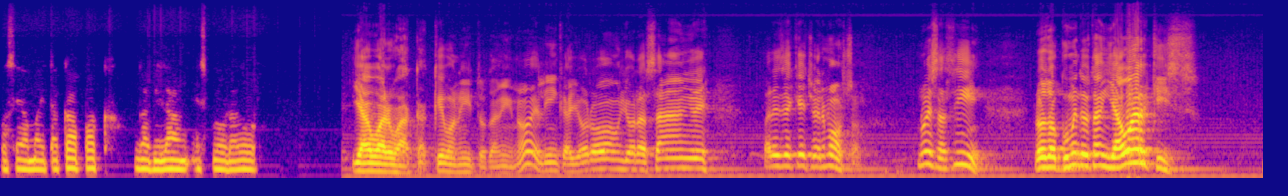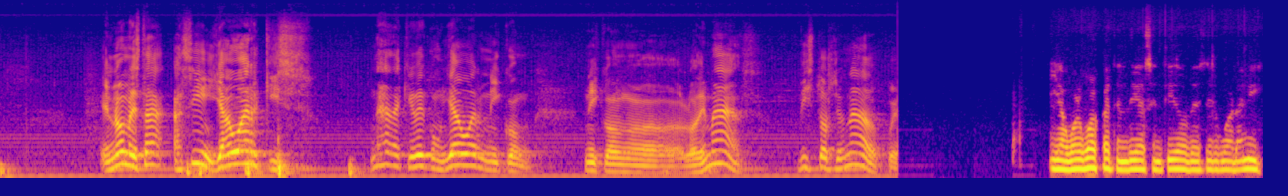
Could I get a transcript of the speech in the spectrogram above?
o sea, Maita Capac, gavilán, explorador. Yaguaruaca, qué bonito también, ¿no? El Inca llorón, llora sangre, parece que hecho hermoso. No es así. Los documentos están Yahuarquis. El nombre está así, Yahuarquis. Nada que ver con Yahuar ni con, ni con uh, lo demás. Distorsionado, pues. Yaguarhuaca tendría sentido desde el guaraní,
